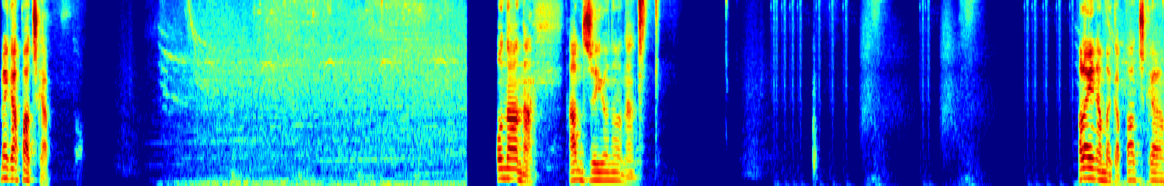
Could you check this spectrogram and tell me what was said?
Mega paczka. Onana. Andrzej Onana. Kolejna mega paczka.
